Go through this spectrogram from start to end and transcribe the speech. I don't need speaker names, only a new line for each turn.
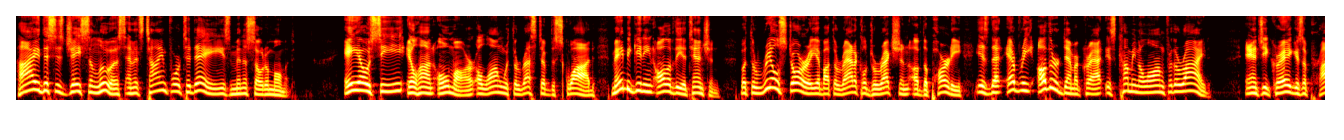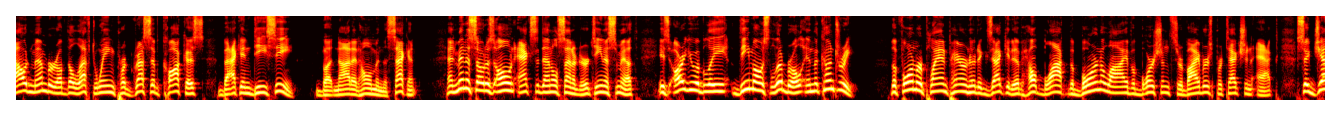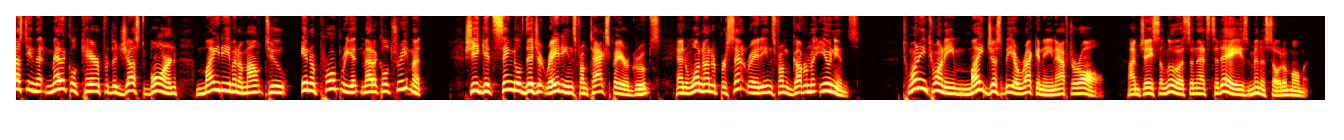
Hi, this is Jason Lewis, and it's time for today's Minnesota Moment. AOC Ilhan Omar, along with the rest of the squad, may be getting all of the attention, but the real story about the radical direction of the party is that every other Democrat is coming along for the ride. Angie Craig is a proud member of the left wing Progressive Caucus back in D.C., but not at home in the second. And Minnesota's own accidental senator, Tina Smith, is arguably the most liberal in the country. The former Planned Parenthood executive helped block the Born Alive Abortion Survivors Protection Act, suggesting that medical care for the just born might even amount to inappropriate medical treatment. She gets single digit ratings from taxpayer groups and 100% ratings from government unions. 2020 might just be a reckoning after all. I'm Jason Lewis, and that's today's Minnesota Moment.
